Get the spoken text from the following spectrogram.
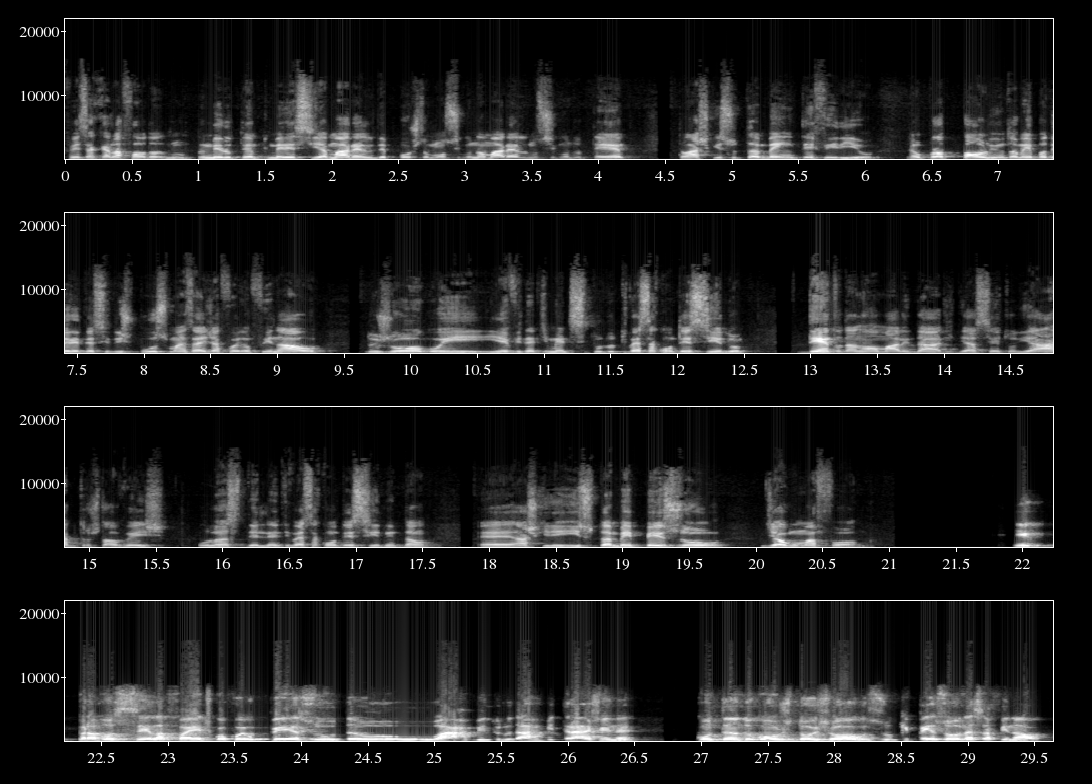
fez aquela falta no primeiro tempo que merecia amarelo depois tomou um segundo amarelo no segundo tempo. Então acho que isso também interferiu. O próprio Paulinho também poderia ter sido expulso, mas aí já foi no final do jogo e, e evidentemente, se tudo tivesse acontecido dentro da normalidade de acerto de árbitros, talvez o lance dele nem tivesse acontecido. Então, é, acho que isso também pesou de alguma forma. E para você, Lafayette, qual foi o peso do árbitro, da arbitragem, né? Contando com os dois jogos, o que pesou nessa final?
